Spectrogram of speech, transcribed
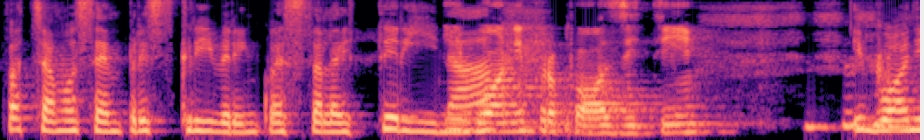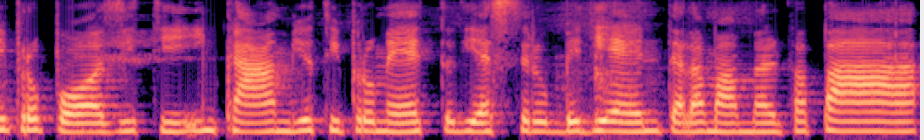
facciamo sempre scrivere in questa letterina I buoni propositi. I buoni propositi, in cambio ti prometto di essere obbediente alla mamma e al papà,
